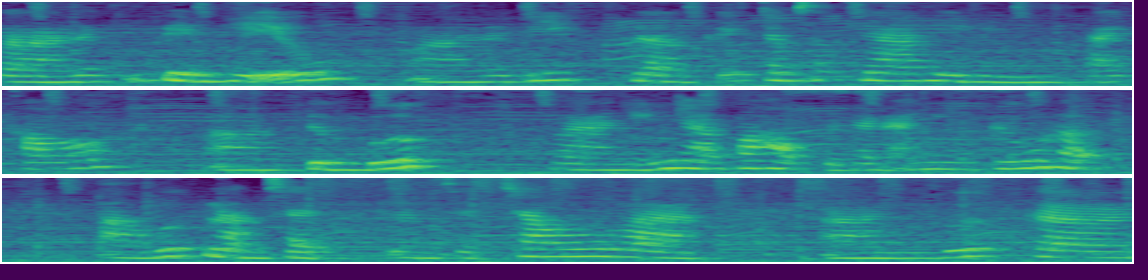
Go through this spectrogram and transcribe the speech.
và lê cũng tìm hiểu và lê biết là cái chăm sóc da thì mình phải có à, từng bước. Và những nhà khoa học người ta đã nghiên cứu là à, bước làm sạch làm sạch sâu và à, bước à,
